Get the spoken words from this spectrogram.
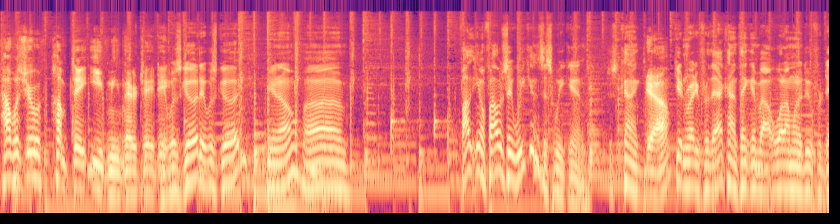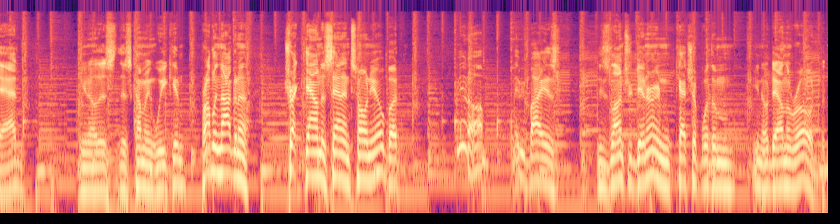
how was your hump day evening there, JD? It was good. It was good. You know, uh, you know, Father's Day weekends this weekend. Just kind of Yeah. getting ready for that. Kind of thinking about what I'm going to do for Dad. You know, this this coming weekend. Probably not going to trek down to San Antonio, but you know, maybe buy his his lunch or dinner and catch up with him. You know, down the road. But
